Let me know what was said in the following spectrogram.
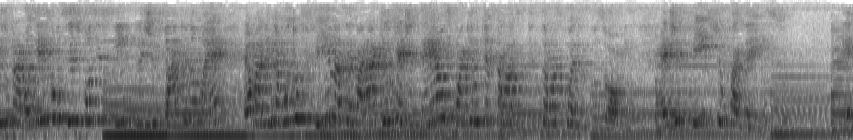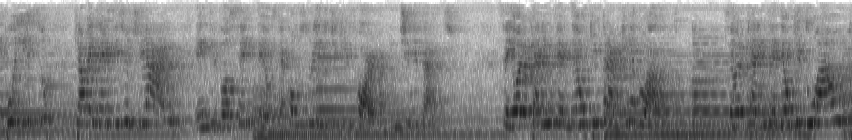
isso para vocês como se isso fosse simples. De fato não é. É uma linha muito fina separar aquilo que é de Deus com aquilo que são as, são as coisas dos homens. É difícil fazer isso. É por isso exercício diário entre você e Deus, que é construído de que forma? Intimidade. Senhor, eu quero entender o que para mim é do alto. Senhor, eu quero entender o que do alto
